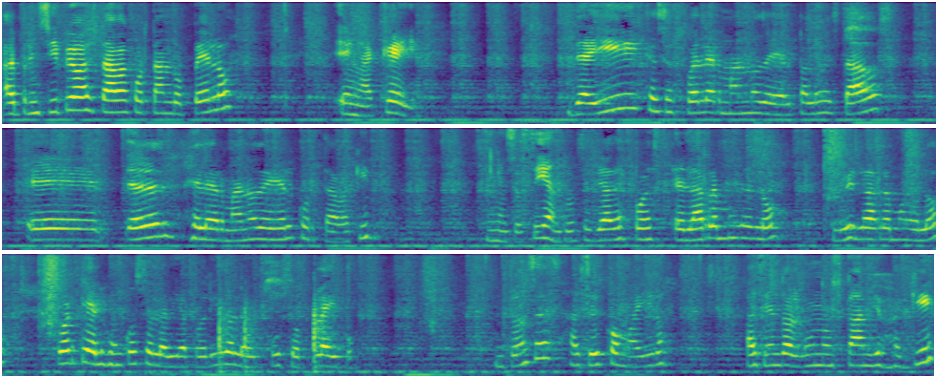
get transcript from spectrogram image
Al principio estaba cortando pelo en aquella. De ahí que se fue el hermano de él para los estados eh, el hermano de él cortaba aquí. En eso sí, entonces ya después él la remodeló, Luis la remodeló, porque el junco se le había podrido, le puso playbook. Entonces, así es como ha ido haciendo algunos cambios aquí.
